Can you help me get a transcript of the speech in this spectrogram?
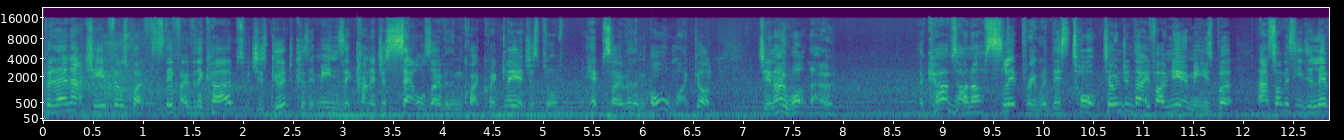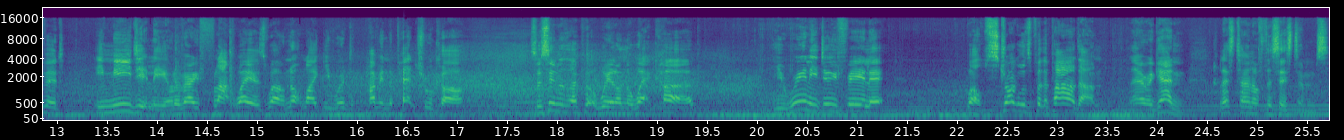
But then actually it feels quite stiff over the curbs, which is good because it means it kind of just settles over them quite quickly. It just sort of hips over them. Oh my God. Do you know what though? The curbs are not slippery with this torque, 235 newton meters, but that's obviously delivered immediately on a very flat way as well, not like you would having the petrol car. So as soon as I put a wheel on the wet curb, you really do feel it, well, struggle to put the power down. There again, let's turn off the systems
